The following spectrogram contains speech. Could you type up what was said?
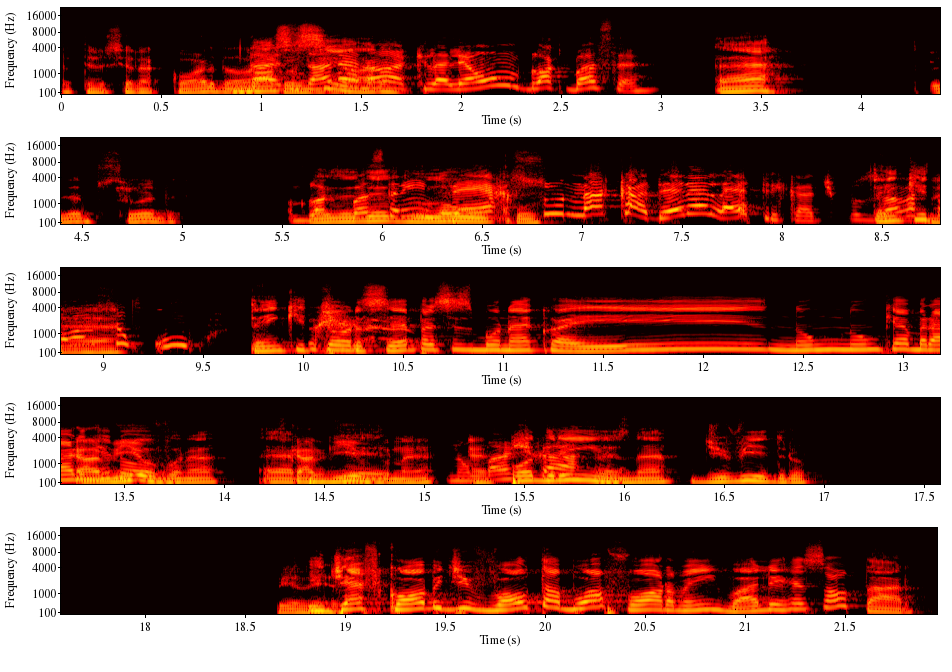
da terceira corda. Lá, Não, Nossa não, senhora. não, aquilo ali é um blockbuster. É, coisa absurda. Um Coisa blockbuster louco. inverso na cadeira elétrica. Tipo, Tem que- tomar É. no seu cu. tem que torcer pra esses bonecos aí não, não quebrarem Ficar de vivo. novo, né? É, Ficar vivo, né? Não É. Podrinhos, né? De vidro. beleza. E Jeff Cobb de volta à boa forma, hein? Vale ressaltar.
